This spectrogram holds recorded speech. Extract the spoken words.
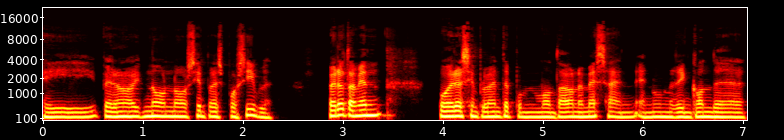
y, pero no, no siempre es posible. Pero también puedes simplemente montar una mesa en, en un rincón de,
